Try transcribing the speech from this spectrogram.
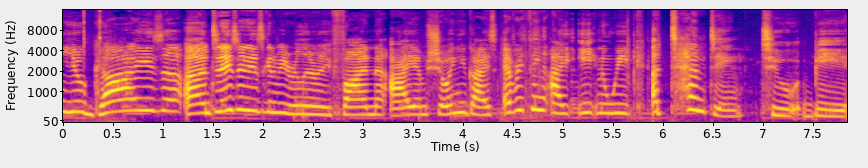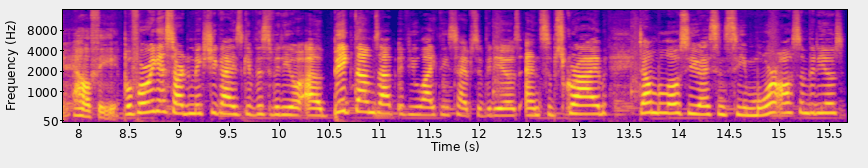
you guys. Um, today's video is gonna be really, really fun. I am showing you guys everything I eat in a week, attempting to be healthy. Before we get started, make sure you guys give this video a big thumbs up if you like these types of videos and subscribe down below so you guys can see more awesome videos.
